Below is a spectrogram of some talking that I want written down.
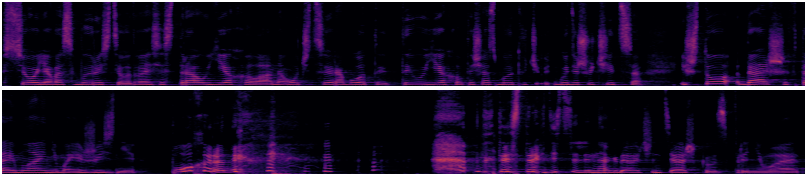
все, я вас вырастила, твоя сестра уехала, она учится и работает, ты уехал, ты сейчас будет уч- будешь учиться. И что дальше в таймлайне моей жизни? Похороны? Ну, то есть родители иногда очень тяжко воспринимают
